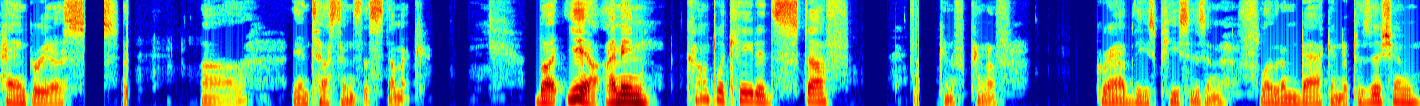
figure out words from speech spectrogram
pancreas, uh, the intestines, the stomach. But yeah, I mean, complicated stuff. I can kind of grab these pieces and float them back into position.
